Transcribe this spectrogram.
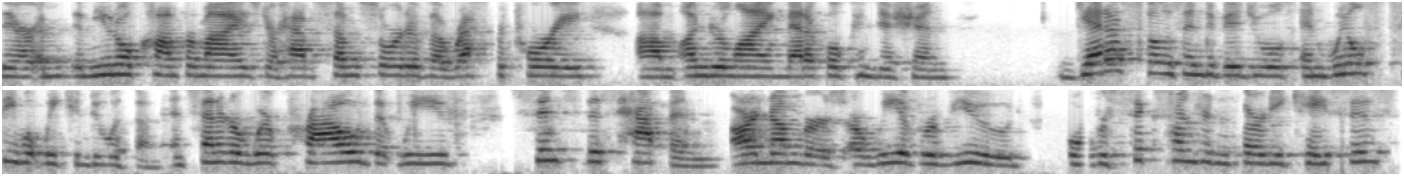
they're immunocompromised or have some sort of a respiratory um, underlying medical condition, get us those individuals and we'll see what we can do with them. And Senator, we're proud that we've, since this happened, our numbers are we have reviewed over 630 cases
